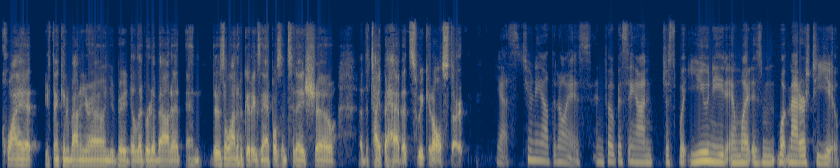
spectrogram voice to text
quiet, you're thinking about on your own, you're very deliberate about it. And there's a lot of good examples in today's show of the type of habits we could all start. Yes, tuning out the noise and focusing on just what you need and what is what matters to you.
